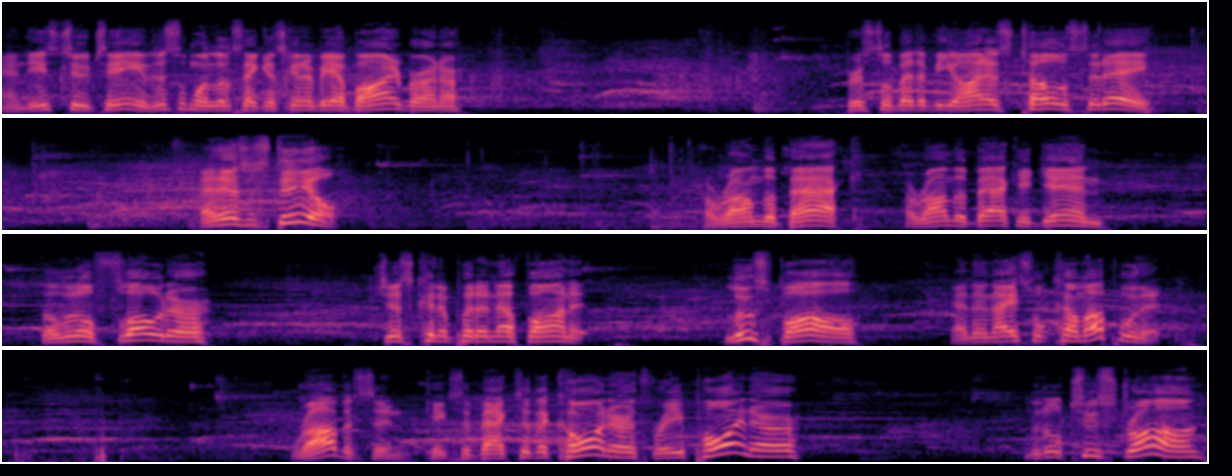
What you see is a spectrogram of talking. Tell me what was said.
And these two teams, this one looks like it's going to be a barn burner. Bristol better be on his toes today. And there's a steal. Around the back, around the back again. The little floater just couldn't put enough on it. Loose ball, and the Knights will come up with it. Robinson kicks it back to the corner, three pointer. Little too strong.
